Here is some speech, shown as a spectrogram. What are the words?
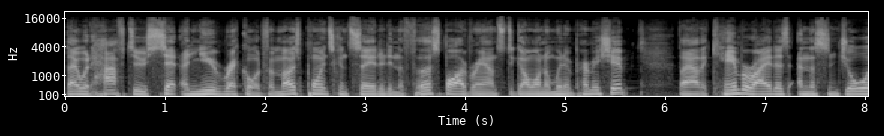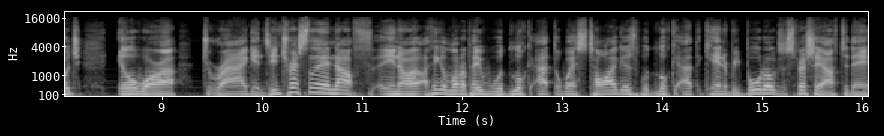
they would have to set a new record for most points conceded in the first five rounds to go on and win a premiership. They are the Canberra Raiders and the St George Illawarra Dragons. Interestingly enough, you know, I think a lot of people would look at the Wests Tigers, would look at the Canterbury Bulldogs, especially after their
